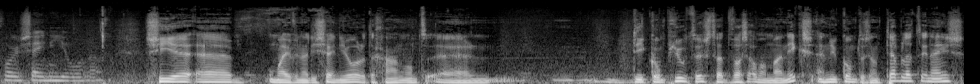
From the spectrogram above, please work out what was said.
voor senioren. zie je, uh, om even naar die senioren te gaan, want uh, die computers, dat was allemaal maar niks. En nu komt er zo'n tablet ineens.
